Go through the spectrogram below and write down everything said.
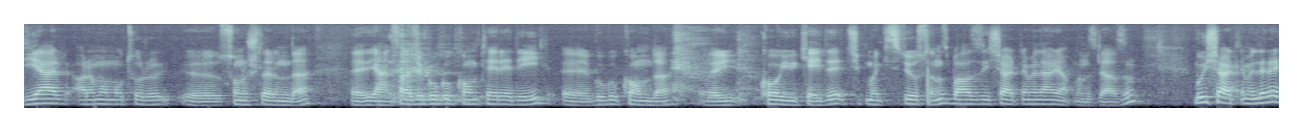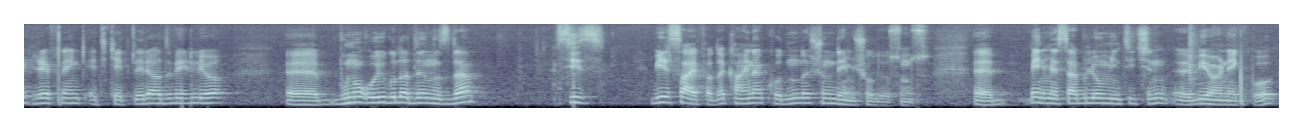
diğer arama motoru e, sonuçlarında yani sadece Google.com.tr değil, Google.com'da, Co.uk'de çıkmak istiyorsanız bazı işaretlemeler yapmanız lazım. Bu işaretlemelere hreflang etiketleri adı veriliyor. Bunu uyguladığınızda siz bir sayfada kaynak kodunda şunu demiş oluyorsunuz. Benim mesela Bloomint için bir örnek bu.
